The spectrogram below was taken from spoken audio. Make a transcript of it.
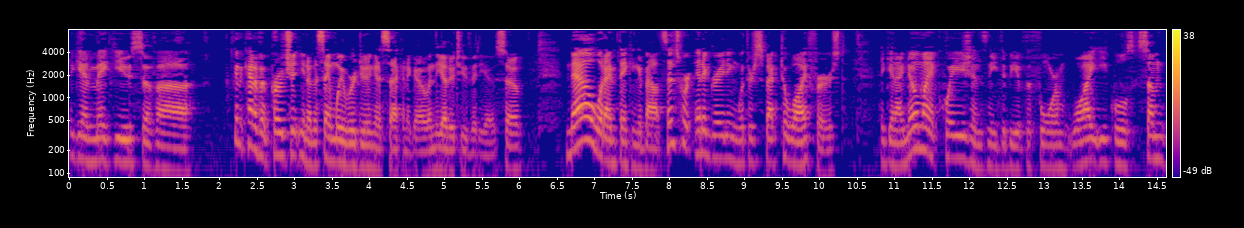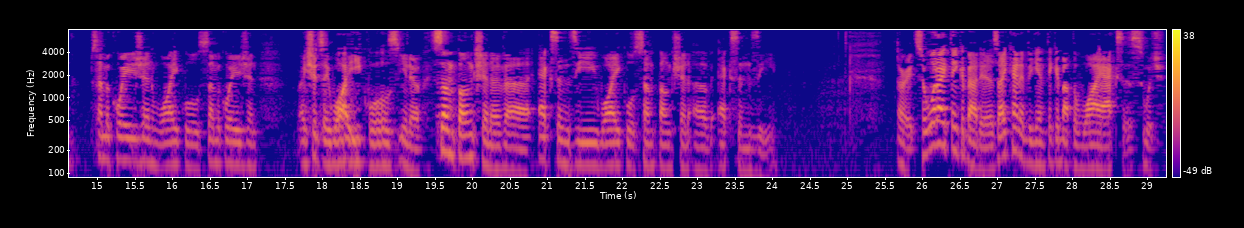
again, make use of, uh, I'm going to kind of approach it, you know, the same way we were doing it a second ago in the other two videos. So now what I'm thinking about, since we're integrating with respect to y first, again, I know my equations need to be of the form y equals some, some equation, y equals some equation, I should say y equals, you know, some function of uh, x and z, y equals some function of x and z. Alright, so what I think about is, I kind of begin thinking about the y-axis, which,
